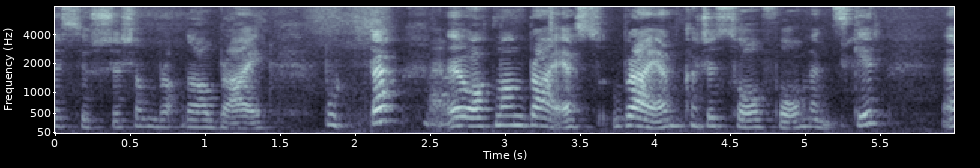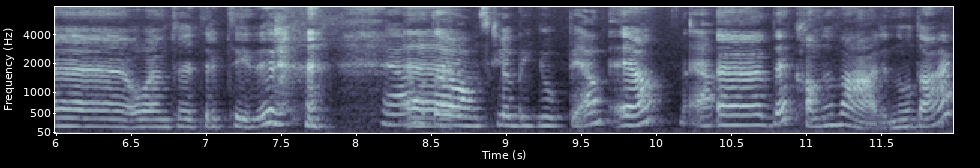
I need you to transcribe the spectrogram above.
ressurser som ble, da blei borte. Ja. Og at man blei ble igjen kanskje så få mennesker, eh, og eventuelt reptiler. Ja, at det er vanskelig å bygge opp igjen. ja, Ja. Eh, det kan jo være noe der.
